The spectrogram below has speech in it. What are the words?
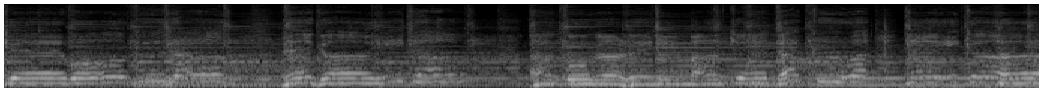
け僕が描いた。憧れに負けたくはないか。ら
